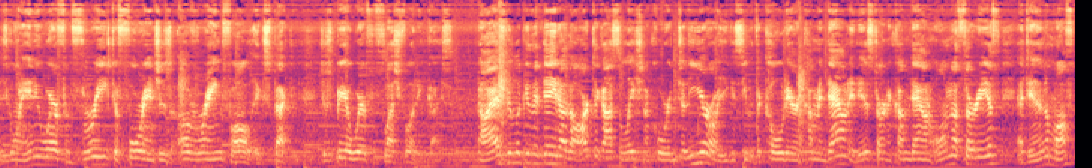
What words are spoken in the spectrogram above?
is going anywhere from three to four inches of rainfall expected. Just be aware for flash flooding, guys. Now, as we look at the data, the Arctic oscillation according to the Euro, you can see with the cold air coming down, it is starting to come down on the 30th at the end of the month.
